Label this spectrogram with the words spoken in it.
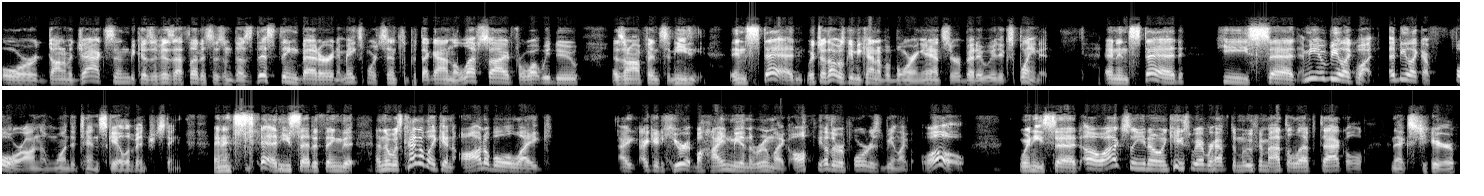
or Donovan Jackson, because of his athleticism, does this thing better, and it makes more sense to put that guy on the left side for what we do as an offense. And he instead, which I thought was going to be kind of a boring answer, but it would explain it. And instead, he said, I mean, it would be like what? It'd be like a four on the one to 10 scale of interesting. And instead, he said a thing that, and there was kind of like an audible, like, I, I could hear it behind me in the room, like all the other reporters being like, whoa, when he said, oh, actually, you know, in case we ever have to move him out to left tackle next year,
